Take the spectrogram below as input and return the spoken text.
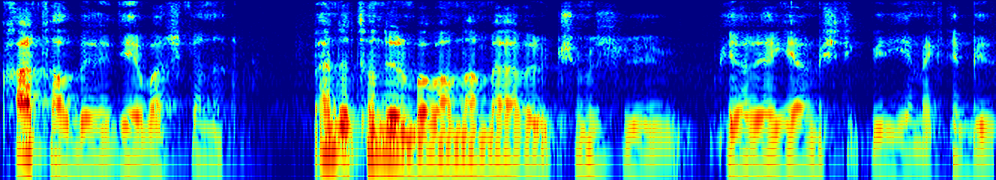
Kartal Belediye Başkanı. Ben de tanıyorum babamla beraber üçümüz e, bir araya gelmiştik bir yemekte bir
